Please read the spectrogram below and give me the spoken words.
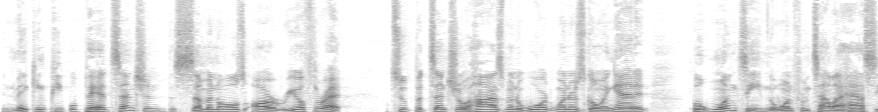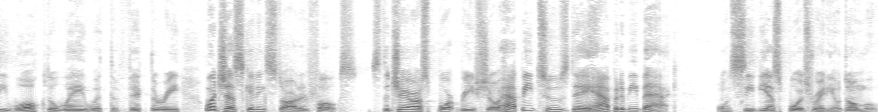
And making people pay attention, the Seminoles are a real threat Two potential Heisman Award winners going at it, but one team, the one from Tallahassee, walked away with the victory. We're just getting started, folks. It's the JR Sport Brief Show. Happy Tuesday. Happy to be back on CBS Sports Radio. Don't move.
